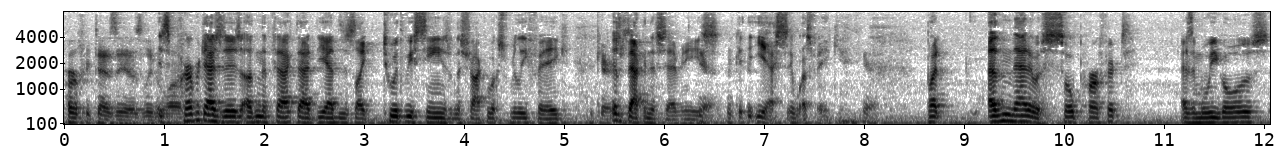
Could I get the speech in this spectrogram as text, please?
perfect as is. Leave it It's alone. perfect as it is, other than the fact that, yeah, there's like two or three scenes when the shark looks really fake. Who It was back in the 70s. Yeah? Yes, it was fake. Yeah. But other than that, it was so perfect as a movie goes.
